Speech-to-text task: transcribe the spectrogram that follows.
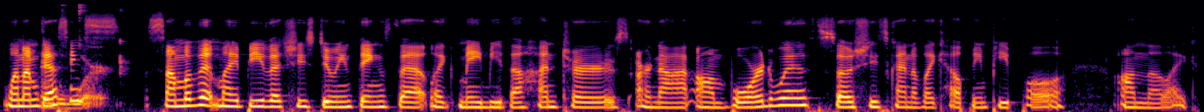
When I'm guessing work. some of it might be that she's doing things that like maybe the hunters are not on board with, so she's kind of like helping people on the like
